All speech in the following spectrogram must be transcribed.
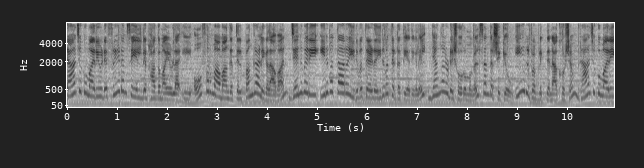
രാജകുമാരിയുടെ ഫ്രീഡം സെയിലിന്റെ ഭാഗമായുള്ള ഈ ഓഫർ മാമാങ്കത്തിൽ പങ്കാളികളാവാൻ ജനുവരി ഇരുപത്തി ആറ് ഇരുപത്തിയേഴ് ഇരുപത്തെട്ട് തീയതികളിൽ ഞങ്ങളുടെ ഷോറൂമുകൾ സന്ദർശിക്കൂ. ഈ റിപ്പബ്ലിക് ദിനാഘോഷം രാജകുമാരി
